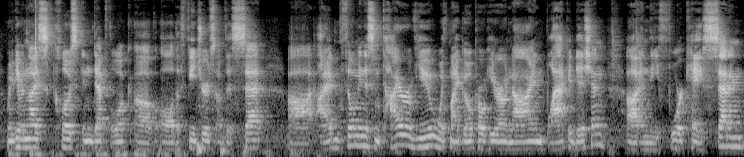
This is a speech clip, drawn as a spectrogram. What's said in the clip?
I'm gonna give a nice, close, in-depth look of all the features of this set. Uh, I'm filming this entire review with my GoPro Hero 9 Black Edition uh, in the 4K setting.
